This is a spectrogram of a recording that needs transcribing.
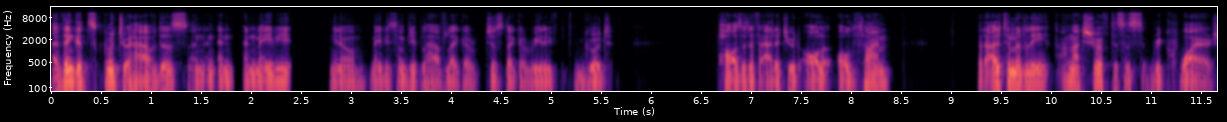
I think it's good to have this, and, and, and maybe, you know, maybe some people have like a just like a really good positive attitude all all the time. But ultimately, I'm not sure if this is required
